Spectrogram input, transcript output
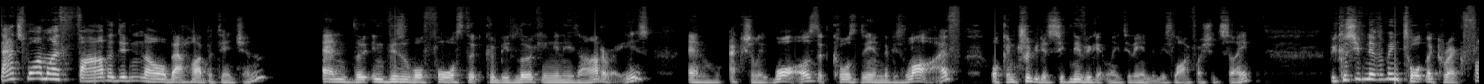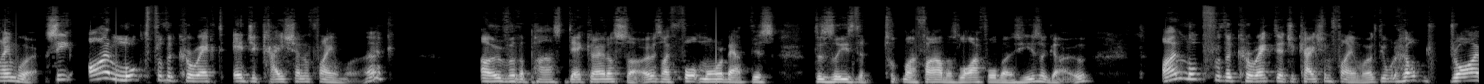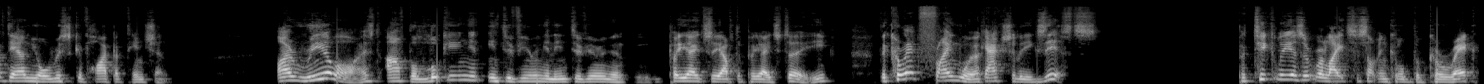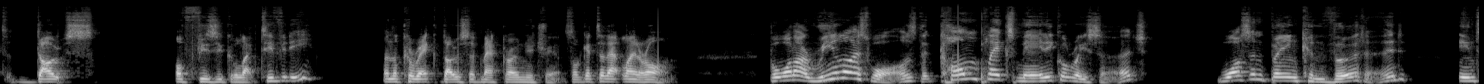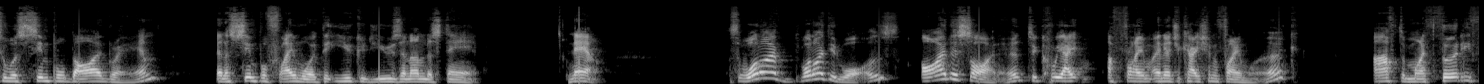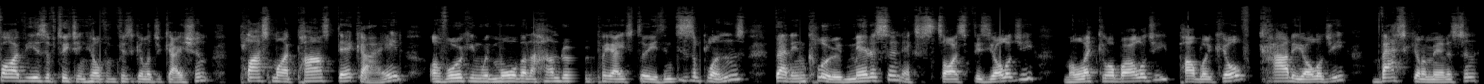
That's why my father didn't know about hypertension and the invisible force that could be lurking in his arteries and actually was that caused the end of his life or contributed significantly to the end of his life, I should say, because you've never been taught the correct framework. See, I looked for the correct education framework over the past decade or so as I thought more about this disease that took my father's life all those years ago. I look for the correct education framework that would help drive down your risk of hypertension. I realized after looking and interviewing and interviewing and PhD after PhD, the correct framework actually exists, particularly as it relates to something called the correct dose of physical activity and the correct dose of macronutrients. I'll get to that later on. But what I realized was that complex medical research wasn't being converted into a simple diagram and a simple framework that you could use and understand. Now, so what I what I did was I decided to create a frame an education framework after my 35 years of teaching health and physical education, plus my past decade of working with more than 100 PhDs in disciplines that include medicine, exercise physiology, molecular biology, public health, cardiology, vascular medicine,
